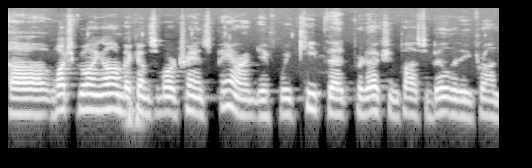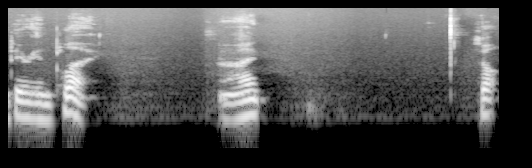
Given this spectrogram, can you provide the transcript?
uh, what's going on becomes more transparent if we keep that production possibility frontier in play. All right? So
